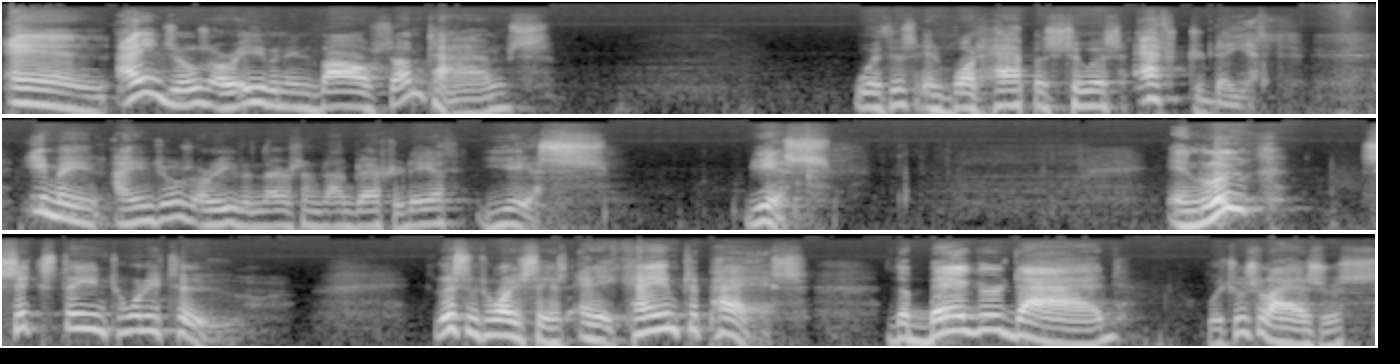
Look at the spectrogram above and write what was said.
And angels are even involved sometimes with us in what happens to us after death. You mean angels are even there sometimes after death? Yes. Yes. In Luke 16 22, listen to what he says. And it came to pass, the beggar died, which was Lazarus,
